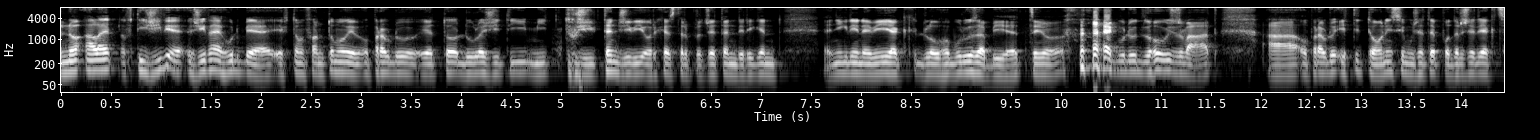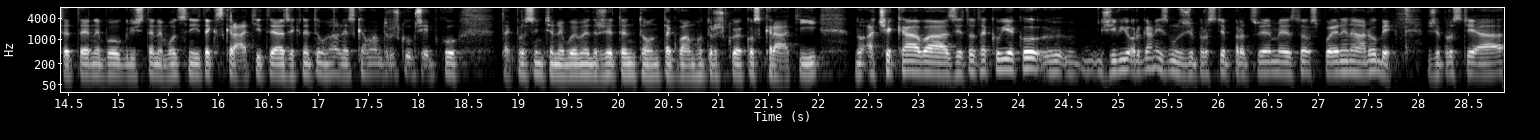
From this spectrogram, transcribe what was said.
No ale v té živě, živé hudbě, i v tom Fantomovi opravdu je to důležitý mít tu, ten živý orchestr protože ten dirigent nikdy neví, jak dlouho budu zabíjet, jo, jak budu dlouho žvát a opravdu i ty tóny si můžete podržet, jak chcete, nebo když jste nemocný, tak zkrátíte a řeknete, že dneska mám trošku chřipku, tak prosím tě, nebudeme držet ten tón, tak vám ho trošku jako zkrátí. No a čeká vás, je to takový jako eh, živý organismus, že prostě pracujeme, je to spojené nádoby, že prostě já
